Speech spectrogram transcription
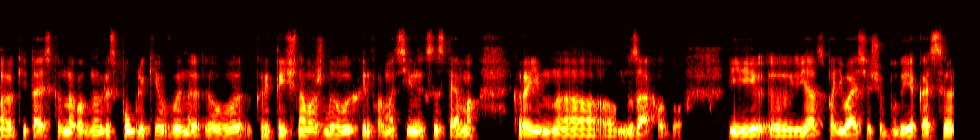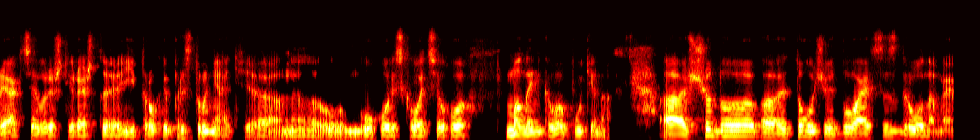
е, Китайської Народної Республіки в, в критично важливих інформаційних системах країн е, заходу. І е, я сподіваюся, що буде якась реакція, врешті-решт, е, і трохи приструнять е, е, угорського цього маленького Путіна. Щодо того, що відбувається з дронами,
